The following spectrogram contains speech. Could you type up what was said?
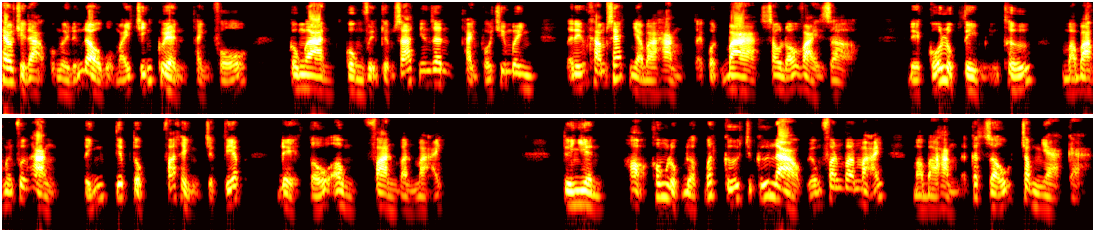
Theo chỉ đạo của người đứng đầu bộ máy chính quyền thành phố, Công an cùng Viện Kiểm sát Nhân dân thành phố Hồ Chí Minh đã đến khám xét nhà bà Hằng tại quận 3 sau đó vài giờ để cố lục tìm những thứ mà bà Nguyễn Phương Hằng tính tiếp tục phát hình trực tiếp để tố ông Phan Văn Mãi. Tuy nhiên, họ không lục được bất cứ chứng cứ nào về ông Phan Văn Mãi mà bà Hằng đã cất giấu trong nhà cả.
